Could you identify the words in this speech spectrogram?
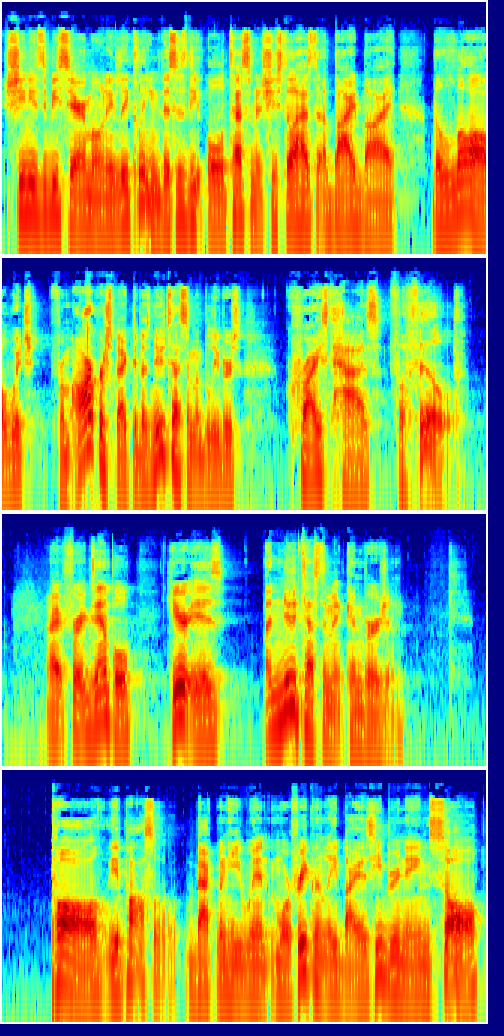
she needs to be ceremonially clean. This is the Old Testament. She still has to abide by the law, which, from our perspective as New Testament believers, Christ has fulfilled. All right, for example, here is a New Testament conversion. Paul, the apostle, back when he went more frequently by his Hebrew name, Saul,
